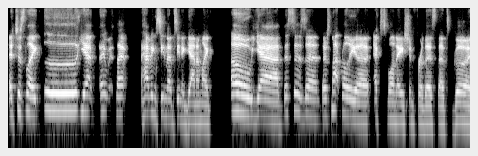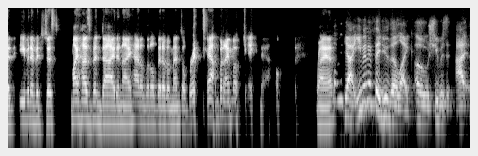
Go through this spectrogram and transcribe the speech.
It's just like, uh, yeah, that, having seen that scene again, I'm like, oh yeah, this isn't. There's not really an explanation for this that's good, even if it's just my husband died and I had a little bit of a mental breakdown, but I'm okay now. Ryan? Yeah, even if they do the like, oh, she was at,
